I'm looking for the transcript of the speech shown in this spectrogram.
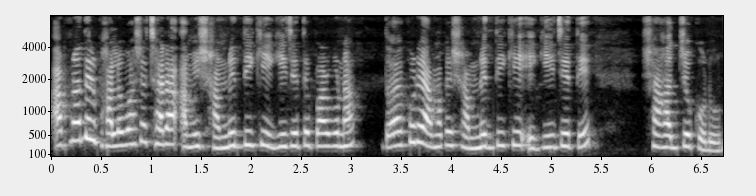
আপনাদের ভালোবাসা ছাড়া আমি সামনের দিকে এগিয়ে যেতে পারব না। দয়া করে আমাকে সামনের দিকে এগিয়ে যেতে সাহায্য করুন।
